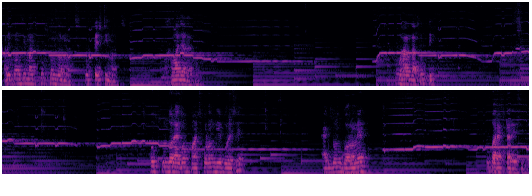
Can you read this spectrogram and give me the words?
কালীপংসি মাছ খুব সুন্দর মাছ, খুব টেস্টি মাছ। খাওয়া যাবে খুব হালকা, সত্যি। খুব সুন্দর একদম পাঁচ ফোড়ন দিয়ে করেছে। একদম গরমের সুপার একটা রেসিপি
